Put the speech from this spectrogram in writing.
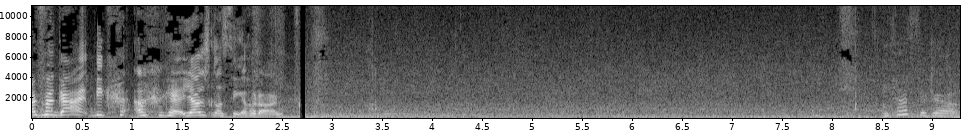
I forgot because, uh, okay, y'all just gonna see it, hold on. I'm trying to figure out,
